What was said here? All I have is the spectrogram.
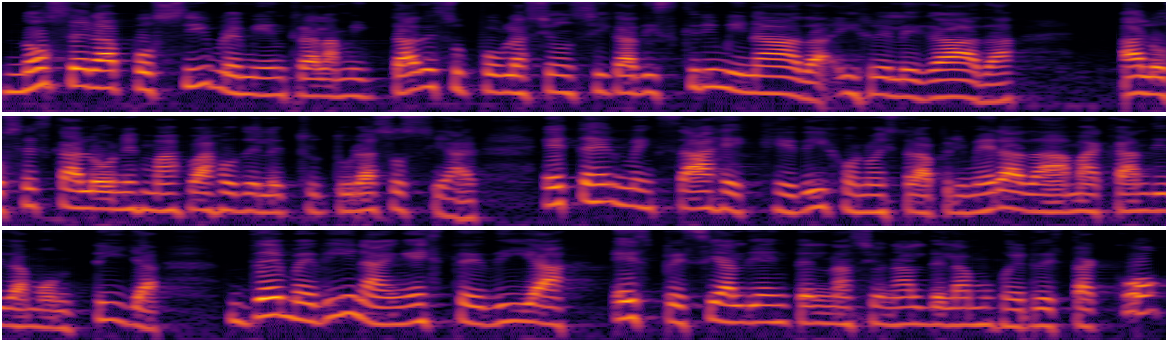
no será posible mientras la mitad de su población siga discriminada y relegada a los escalones más bajos de la estructura social. Este es el mensaje que dijo nuestra primera dama, Cándida Montilla, de Medina en este Día Especial, Día Internacional de la Mujer. Destacó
